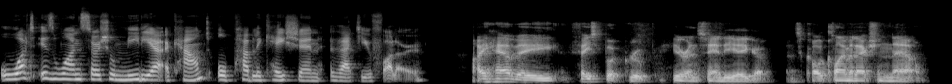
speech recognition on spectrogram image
what is one social media account or publication that you follow? I have a Facebook group here in San Diego. It's called Climate Action Now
